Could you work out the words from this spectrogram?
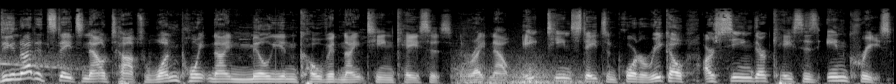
The United States now tops 1.9 million COVID 19 cases. And right now, 18 states and Puerto Rico are seeing their cases increase.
